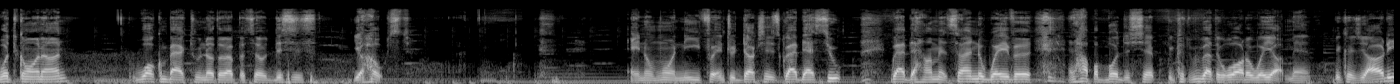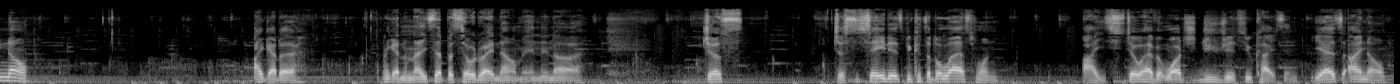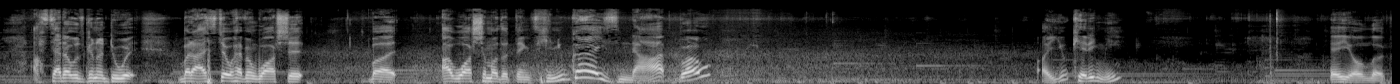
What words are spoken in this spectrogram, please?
What's going on? Welcome back to another episode. This is your host. Ain't no more need for introductions. Grab that suit, grab the helmet, sign the waiver, and hop aboard the ship because we about to go all the way up, man. Because you already know, I got a, I got a nice episode right now, man. And uh, just, just to say this because of the last one, I still haven't watched Jujutsu Kaisen. Yes, I know. I said I was gonna do it, but I still haven't watched it. But I watched some other things. Can you guys not, bro? Are you kidding me? Hey yo, look.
